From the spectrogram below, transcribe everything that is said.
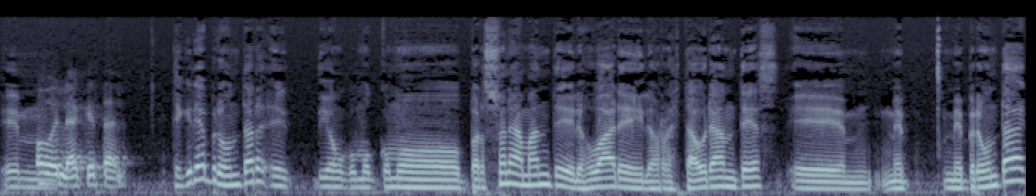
Em, Hola, ¿qué tal? Te quería preguntar, eh, digamos, como, como persona amante de los bares y los restaurantes, me, me preguntaba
